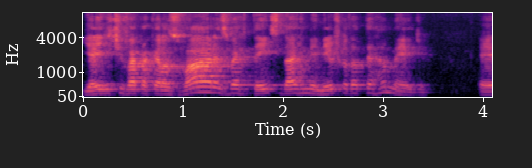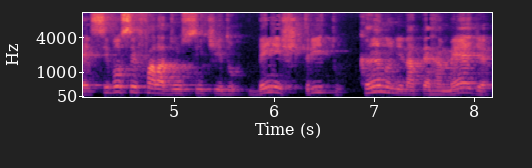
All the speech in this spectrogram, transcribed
e aí a gente vai para aquelas várias vertentes da hermenêutica da Terra-média. É, se você falar de um sentido bem estrito, cânone na Terra-média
